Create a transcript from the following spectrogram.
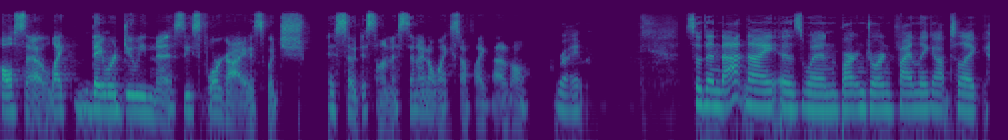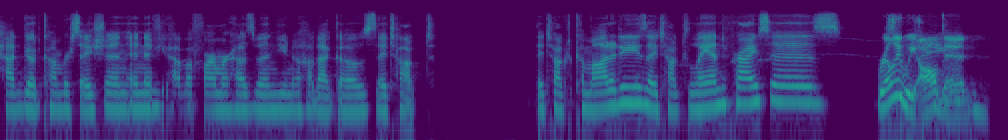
also. Like they were doing this. These four guys, which is so dishonest, and I don't like stuff like that at all. Right. So then that night is when Bart and Jordan finally got to like had good conversation. And if you have a farmer husband, you know how that goes. They talked they talked commodities, they talked land prices. Really, we all did.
